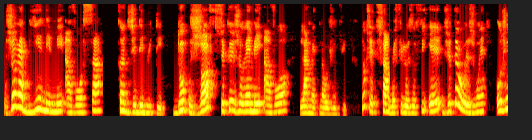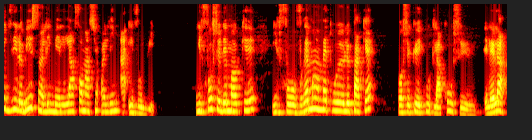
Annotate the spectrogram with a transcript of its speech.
j'aurais bien aimé avoir ça quand j'ai débuté. Donc, j'offre ce que j'aurais aimé avoir là maintenant aujourd'hui. Donc, c'est ça mes philosophies et je te rejoins. Aujourd'hui, le business en ligne, mais la formation en ligne a évolué. Il faut se démarquer, il faut vraiment mettre le paquet parce que, écoute, la course, elle est là.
